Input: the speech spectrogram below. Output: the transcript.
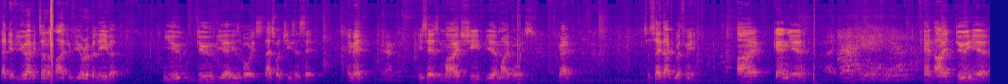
that if you have eternal life, if you're a believer, you do hear his voice. That's what Jesus said. Amen? Amen. He says, My sheep hear my voice. Okay. So say that with me. I can hear. And I do hear.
